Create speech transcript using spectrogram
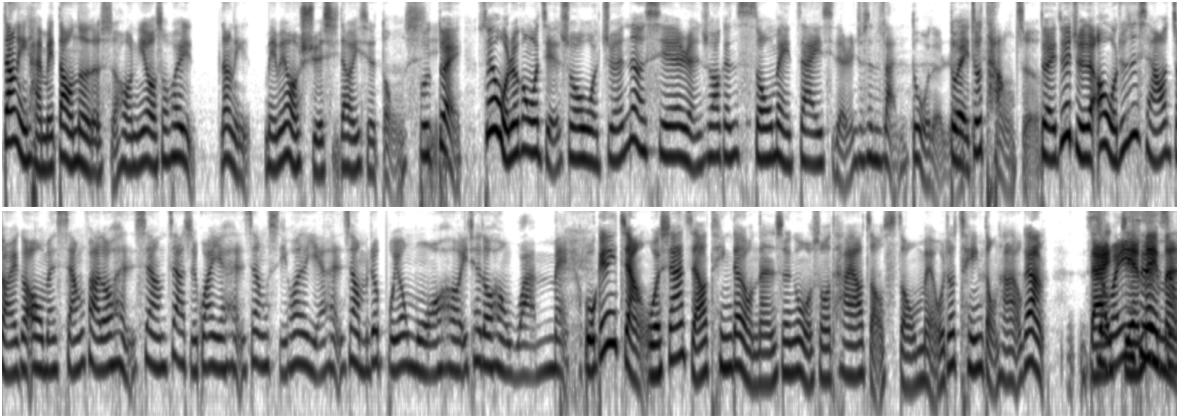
当你还没到那的时候，你有时候会。让你没没有学习到一些东西，不对，所以我就跟我姐说，我觉得那些人说要跟 soul mate 在一起的人，就是懒惰的人，对，就躺着，对，就觉得哦，我就是想要找一个哦，我们想法都很像，价值观也很像，喜欢的也很像，我们就不用磨合，一切都很完美。我跟你讲，我现在只要听到有男生跟我说他要找 soul mate，我就听懂他。我跟你讲。来，姐妹们，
